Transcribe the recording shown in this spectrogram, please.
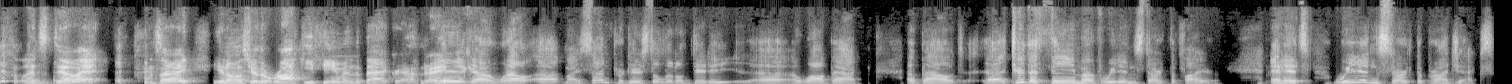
Let's do it. It's all right. You can almost hear the Rocky theme in the background, right? There you go. Well, uh, my son produced a little ditty uh, a while back about uh, to the theme of "We didn't start the fire," and it's "We didn't start the projects."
